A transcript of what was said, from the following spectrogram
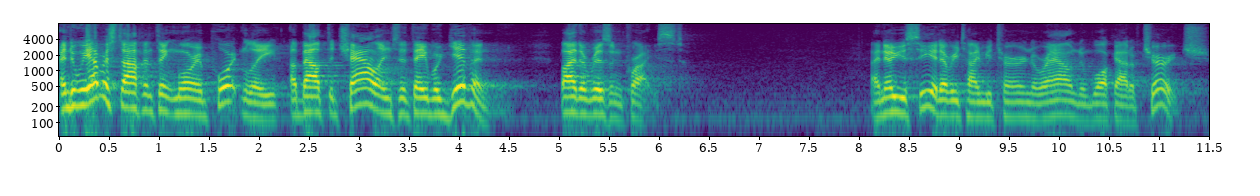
And do we ever stop and think more importantly about the challenge that they were given by the risen Christ? I know you see it every time you turn around and walk out of church.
